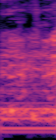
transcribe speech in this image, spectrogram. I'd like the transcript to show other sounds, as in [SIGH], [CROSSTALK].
Yeah. [LAUGHS]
